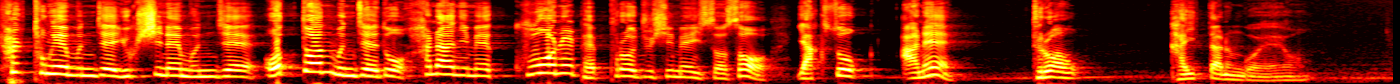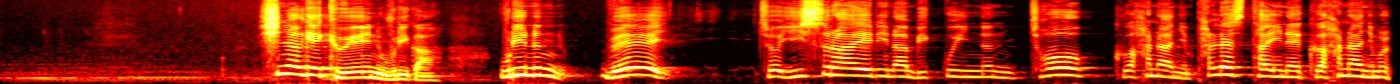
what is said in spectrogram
혈통의 문제, 육신의 문제, 어떠한 문제도 하나님의 구원을 베풀어 주심에 있어서 약속 안에 들어가 있다는 거예요. 신약의 교회인 우리가 우리는 왜 저 이스라엘이나 믿고 있는 저 그 하나님 팔레스타인의 그 하나님을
